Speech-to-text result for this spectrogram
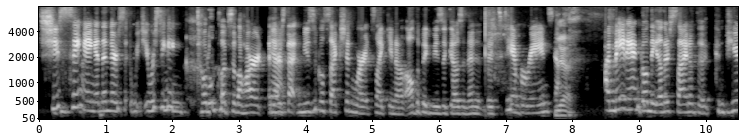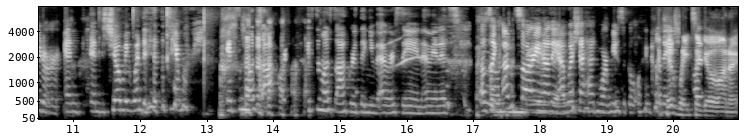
she's singing, and then there's we were singing "Total Eclipse of the Heart," and Yeah. there's that musical section where it's like you know all the big music goes, and then there's tambourines. Yeah. I made Anne go on the other side of the computer and and show me when to hit the tambourine. It's the most awkward. It's the most awkward thing you've ever seen. I mean, it's. I was like, I'm sorry, honey. I wish I had more musical I inclination. can't wait to go on a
